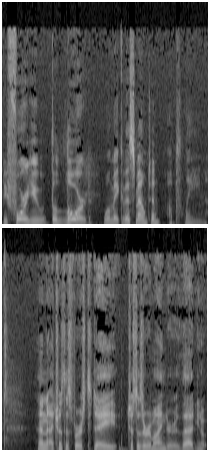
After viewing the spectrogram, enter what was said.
Before you, the Lord will make this mountain a plain. And I chose this verse today just as a reminder that, you know,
